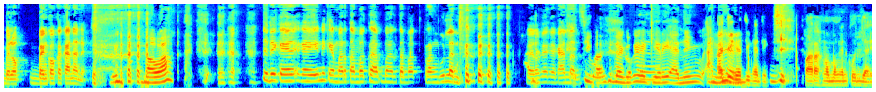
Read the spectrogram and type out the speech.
belok bengkok ke kanan ya. bawah. Jadi kayak kayak ini kayak martabak martabak terang bulan. Beloknya ke kanan. Si bangkit bengkoknya ke kiri anjing aneh. Anjing anjing anjing. Parah ngomongin kunjai.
